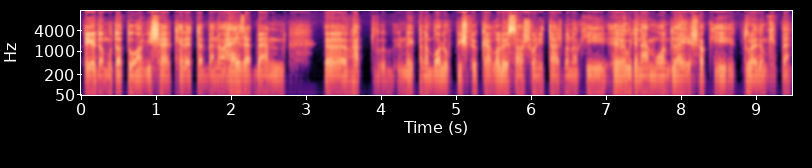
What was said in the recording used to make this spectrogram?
példamutatóan viselkedett ebben a helyzetben, hát éppen a Balogh püspökkel összehasonlításban, aki ugye nem mond le, és aki tulajdonképpen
